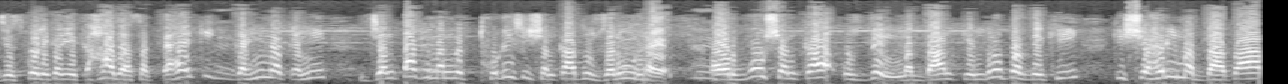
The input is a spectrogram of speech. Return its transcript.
जिसको लेकर ये कहा जा सकता है कि कहीं ना कहीं जनता के मन में थोड़ी सी शंका तो ज़रूर है। और वो शंका उस दिन मतदान केंद्रों पर देखी कि शहरी मतदाता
